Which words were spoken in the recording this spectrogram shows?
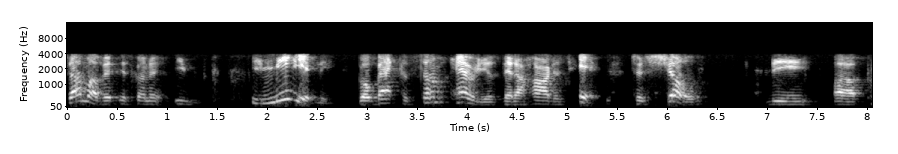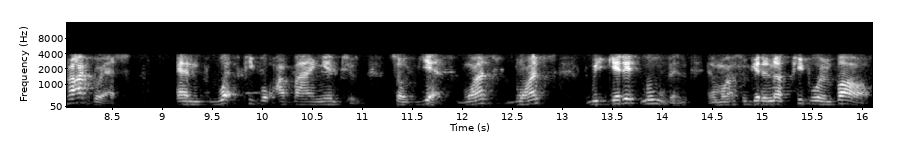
some of it is going to e- immediately go back to some areas that are hardest hit to show the uh, progress and what people are buying into. So yes, once once we get it moving and once we get enough people involved,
